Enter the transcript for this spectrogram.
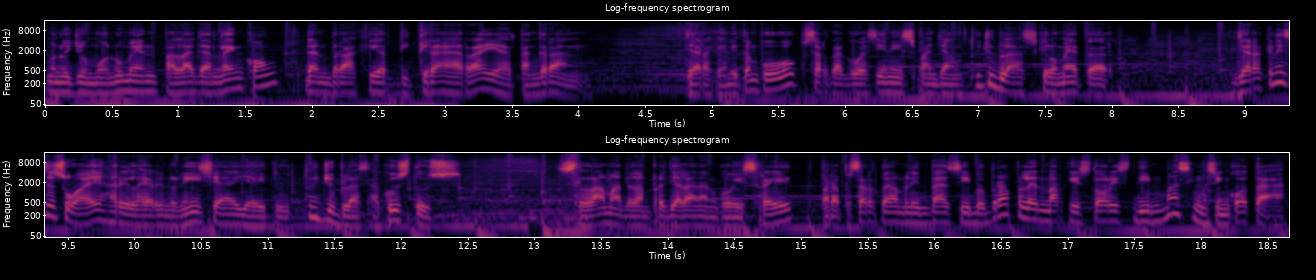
menuju Monumen Palagan Lengkong dan berakhir di Geraha Raya Tangerang. Jarak yang ditempuh peserta Goes ini sepanjang 17 km. Jarak ini sesuai hari lahir Indonesia yaitu 17 Agustus. Selama dalam perjalanan Goes Raid, para peserta melintasi beberapa landmark historis di masing-masing kota,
